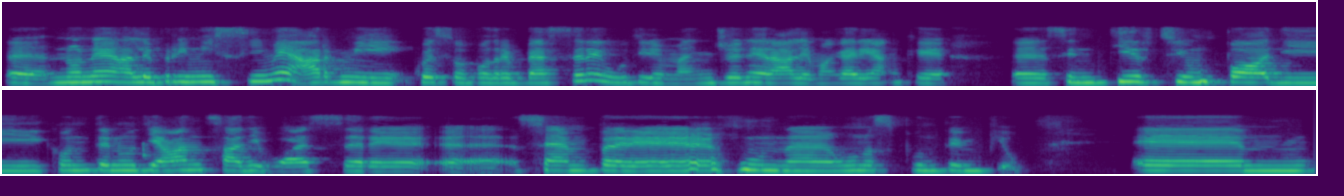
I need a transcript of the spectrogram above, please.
eh, non è alle primissime armi, questo potrebbe essere utile, ma in generale magari anche eh, sentirsi un po' di contenuti avanzati può essere eh, sempre un, uno spunto in più. Ehm,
